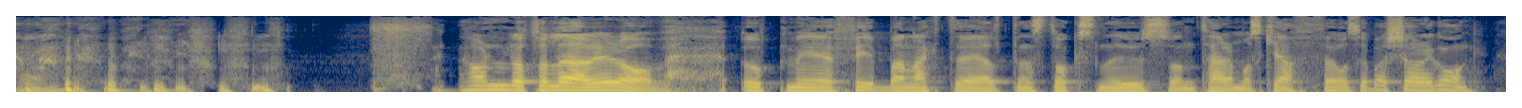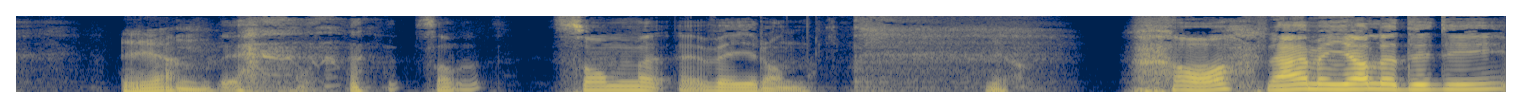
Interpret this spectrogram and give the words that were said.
Har ni något att lära er av? Upp med Fibban Aktuellt, en stock snus och en termos kaffe och så bara köra igång. Ja. Som, som eh, Weiron. Ja. Ja, nej men Jalle, det, det,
